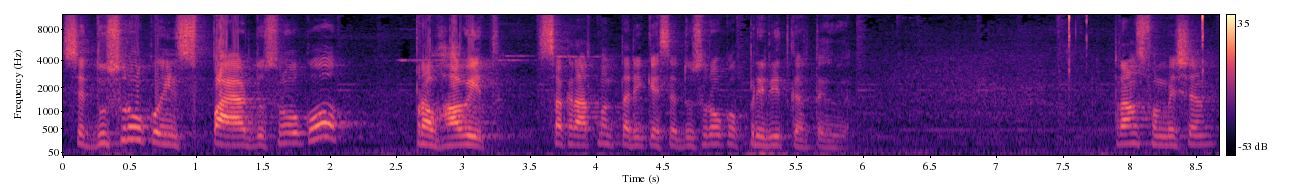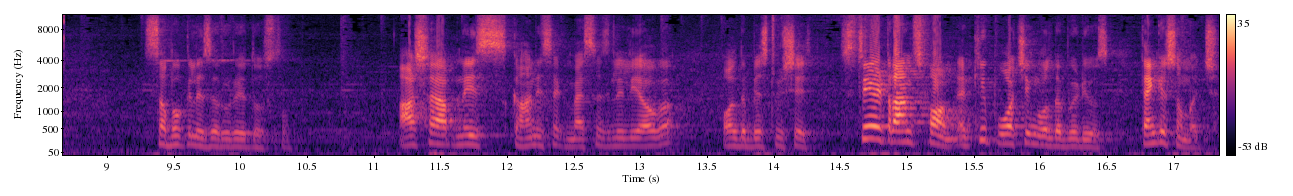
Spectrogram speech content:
से दूसरों को इंस्पायर दूसरों को प्रभावित, सकारात्मक तरीके से दूसरों को प्रेरित करते हुए। ट्रांसफॉर्मेशन सबों के लिए ज़रूरी है दोस्तों। आशा आपने इस कहानी से एक मैसेज ले लिया होगा। All the best wishes stay transform and keep watching all the videos thank you so much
